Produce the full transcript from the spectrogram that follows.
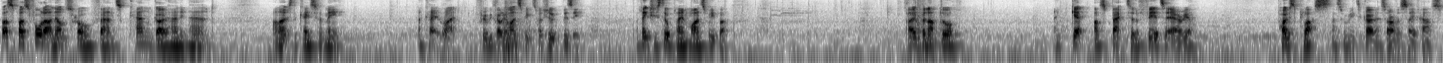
But I suppose Fallout and Elder Scrolls fans can go hand in hand. I know it's the case for me. Okay, right. Through we go. We won't speak to her. She looked busy. I think she's still playing Minesweeper. Open up door. And get us back to the theatre area. Post Plus. That's where we need to go. It's our other safe house.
